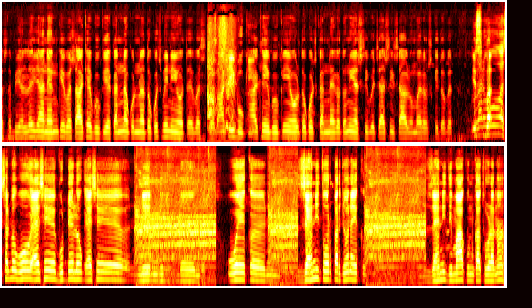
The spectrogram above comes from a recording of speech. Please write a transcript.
बस अभी अल्लाह ही जाने उनकी बस आँखें भूखी है करना कुरना तो कुछ भी नहीं होता है बस आँखें भूखी। आँखें भूखी और तो कुछ करने का तो नहीं अस्सी पचासी साल उम्र है उसकी तो फिर इस मगर बा- वो असल में वो ऐसे बुढ़े लोग ऐसे नि, नि, वो एक जहनी तौर पर जो है ना एक जहनी दिमाग उनका थोड़ा ना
